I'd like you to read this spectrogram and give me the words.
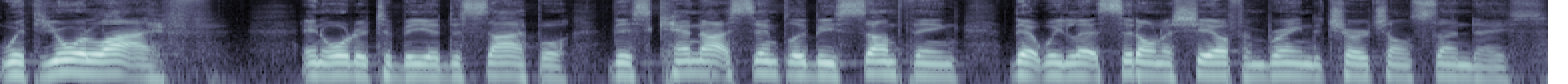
with your life in order to be a disciple. This cannot simply be something that we let sit on a shelf and bring to church on Sundays.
